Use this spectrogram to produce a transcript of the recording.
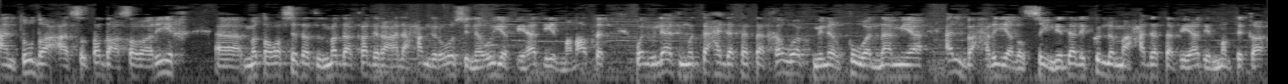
أن توضع تضع صواريخ متوسطة المدى قادرة على حمل رؤوس نووية في هذه المناطق والولايات المتحدة تتخوف من القوة النامية البحرية للصين. لذلك كل ما حدث في هذه المنطقة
